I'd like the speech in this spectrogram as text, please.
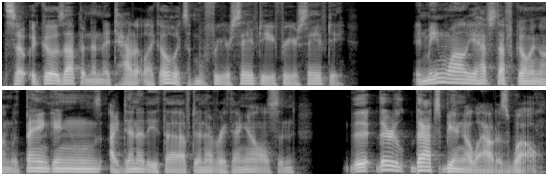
so it goes up and then they tout it like, oh, it's for your safety, for your safety. And meanwhile, you have stuff going on with banking, identity theft, and everything else. And they're, that's being allowed as well.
